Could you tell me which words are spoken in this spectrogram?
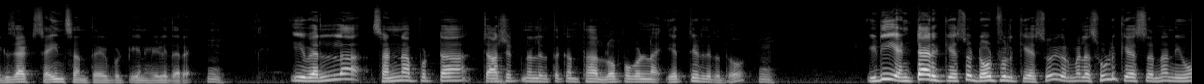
exact science ಅಂತ ಹೇಳ್ಬಿಟ್ಟು ಏನು ಹೇಳಿದ್ದಾರೆ. ಇವೆಲ್ಲ ಸಣ್ಣ ಪುಟ್ಟ ಚಾರ್ಜ್ ಶೀಟ್ನಲ್ಲಿರ್ತಕ್ಕಂತಹ ಲೋಪಗಳನ್ನ ಎತ್ತಿಡಿದಿರೋದು ಇಡೀ ಎಂಟೈರ್ ಕೇಸು ಡೌಟ್ಫುಲ್ ಕೇಸು ಇವ್ರ ಮೇಲೆ ಸುಳ್ಳು ಕೇಸನ್ನು ನೀವು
